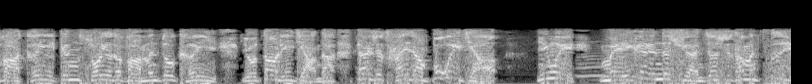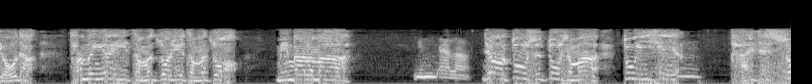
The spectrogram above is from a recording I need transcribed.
法，可以跟所有的法门都可以有道理讲的，但是台长不会讲，因为每个人的选择是他们自由的，他们愿意怎么做就怎么做，明白了吗？明白了。要度是度什么？度一些嗯还在受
